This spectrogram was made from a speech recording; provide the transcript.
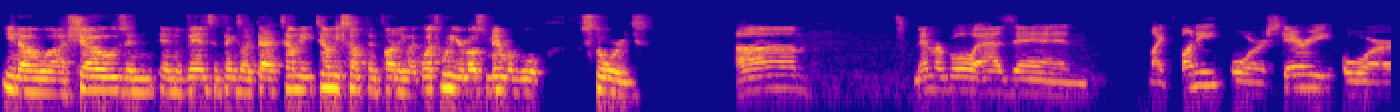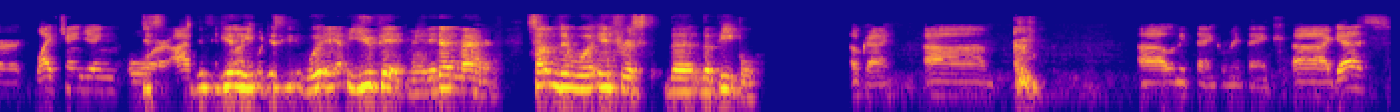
you know, uh, shows and, and events and things like that. Tell me, tell me something funny. Like, what's one of your most memorable stories? Um, memorable as in like funny or scary or life changing or Just, I just give me, just you pick, man. It doesn't matter. Something that will interest the the people. okay. Um, uh, let me think. Let me think. Uh, I guess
